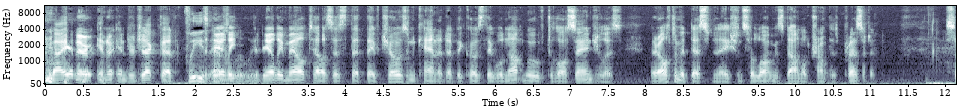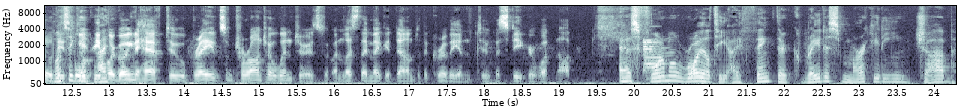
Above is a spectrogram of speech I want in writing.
I inter, inter, interject that please, the Daily, the Daily Mail tells us that they've chosen Canada because they will not move to Los Angeles, their ultimate destination, so long as Donald Trump is president. So Once these again, poor people I, are going to have to brave some Toronto winters unless they make it down to the Caribbean to Mustique or whatnot. As formal royalty, I think their greatest marketing job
